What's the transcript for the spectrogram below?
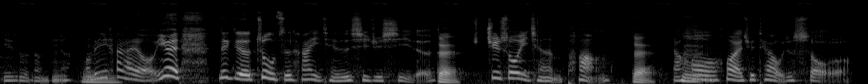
艺术总监，好厉害哦！因为那个柱子他以前是戏剧系的，对，据说以前很胖，对，然后后来去跳舞就瘦了。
